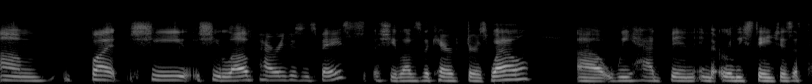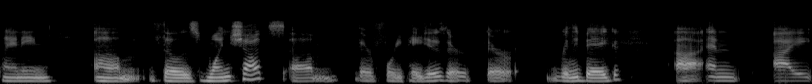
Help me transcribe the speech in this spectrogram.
Um, but she she loved Power Rangers in space. She loves the character as well. Uh, we had been in the early stages of planning um, those one shots. Um, they're 40 pages. They're they're really big, and I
